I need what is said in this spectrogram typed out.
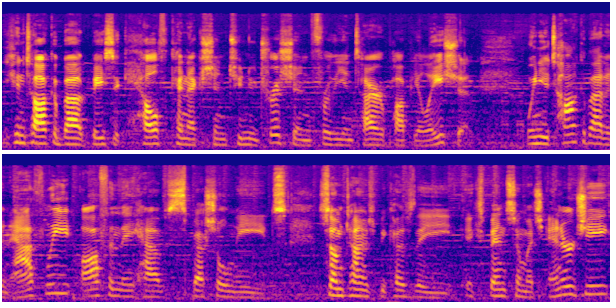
you can talk about basic health connection to nutrition for the entire population. When you talk about an athlete, often they have special needs, sometimes because they expend so much energy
